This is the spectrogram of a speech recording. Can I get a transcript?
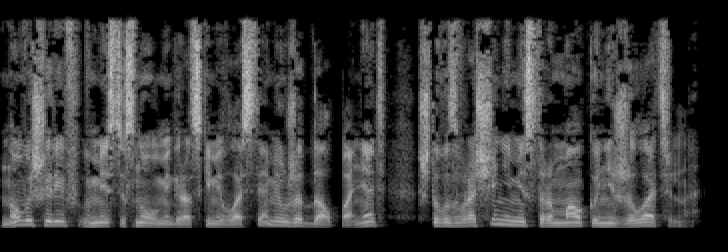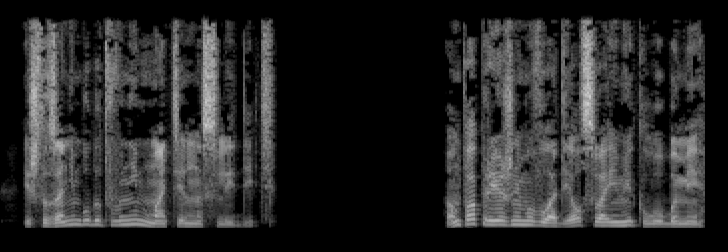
Новый шериф вместе с новыми городскими властями уже дал понять, что возвращение мистера Малко нежелательно и что за ним будут внимательно следить. Он по-прежнему владел своими клубами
